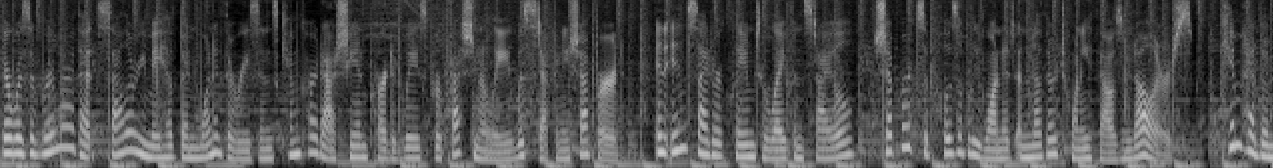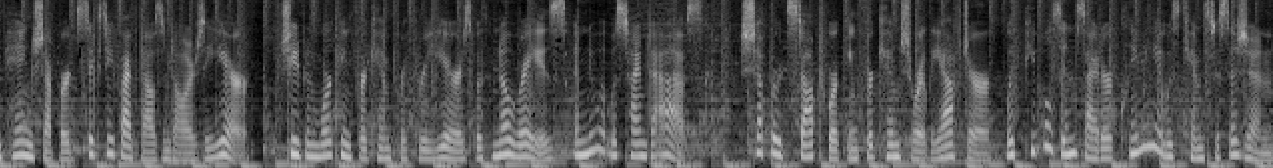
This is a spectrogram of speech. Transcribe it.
there was a rumor that salary may have been one of the reasons Kim Kardashian parted ways professionally with Stephanie Shepard. An insider claimed to Life and Style, Shepard supposedly wanted another $20,000. Kim had been paying Shepard $65,000 a year. She'd been working for Kim for three years with no raise and knew it was time to ask. Shepard stopped working for Kim shortly after, with People's Insider claiming it was Kim's decision,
